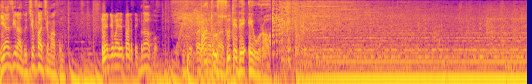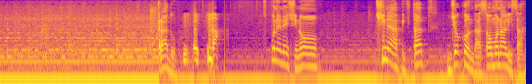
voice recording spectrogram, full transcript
Ia zi, Radu, ce facem acum? Mergem mai departe. Bravo. 400 de euro. Radu, Da. spune-ne și nouă cine a pictat Gioconda sau Mona Lisa,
